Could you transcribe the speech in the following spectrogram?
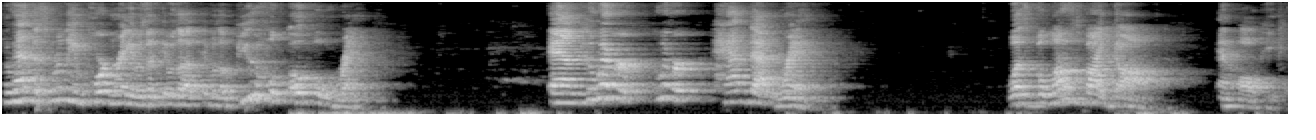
who had this really important ring. It was a, it was a, it was a beautiful opal ring. And whoever, whoever had that ring was beloved by God and all people.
